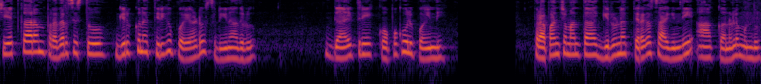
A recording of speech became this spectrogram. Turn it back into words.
చేత్కారం ప్రదర్శిస్తూ గిరుక్కున తిరిగిపోయాడు శ్రీనాథుడు. గాయత్రి కుప్పకూలిపోయింది. ప్రపంచమంతా గిరున తిరగసాగింది ఆ కనుల ముందు.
